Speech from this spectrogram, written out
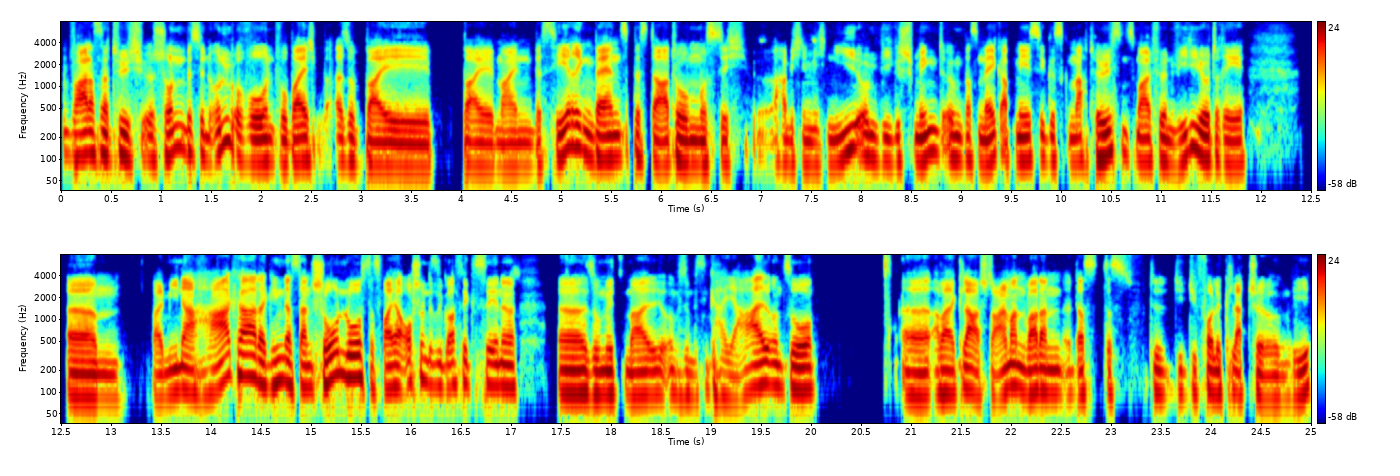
war das natürlich schon ein bisschen ungewohnt, wobei ich also bei bei meinen bisherigen Bands bis dato musste ich, habe ich nämlich nie irgendwie geschminkt, irgendwas Make-up-mäßiges gemacht, höchstens mal für einen Videodreh. Ähm, bei Mina Harker, da ging das dann schon los. Das war ja auch schon diese Gothic-Szene, äh, so mit mal irgendwie so ein bisschen Kajal und so. Äh, aber klar, Stahlmann war dann das, das, die, die volle Klatsche irgendwie.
